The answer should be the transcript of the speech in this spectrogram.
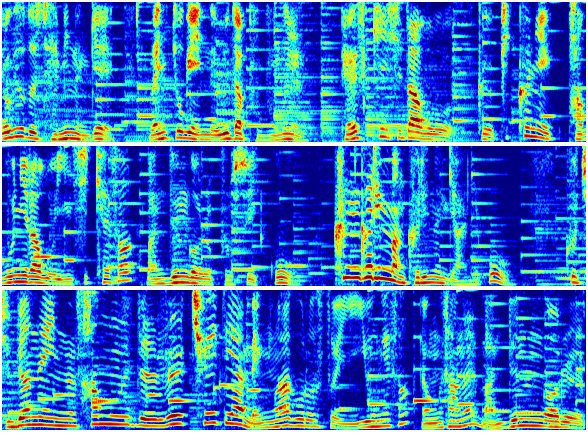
여기서도 재밌는 게 왼쪽에 있는 의자 부분을 베스킷이라고 그 피크닉 바구니라고 인식해서 만든 거를 볼수 있고 큰 그림만 그리는 게 아니고 그 주변에 있는 사물들을 최대한 맥락으로서 이용해서 영상을 만드는 거를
